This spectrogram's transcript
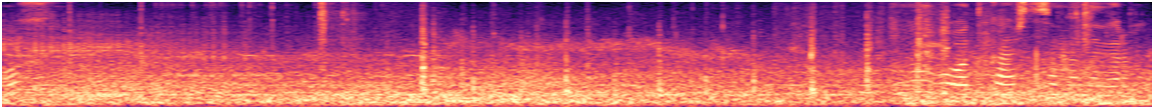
Ох. Ну вот, кажется, мы наверху.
